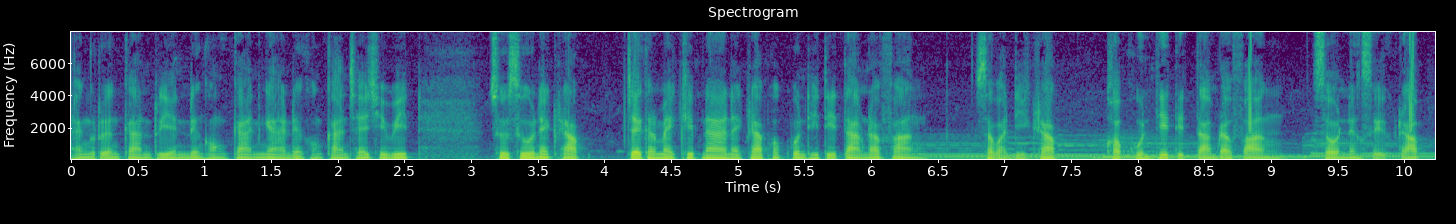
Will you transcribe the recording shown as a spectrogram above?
ทั้งเรื่องการเรียนเรื่องของการงานเรื่องของการใช้ชีวิต สู้ๆนะครับ เจอกันใหม่คลิปหน้านะครับ ขอบคุณที่ติดตามรับฟัง สวัสดีครับ ขอบคุณที่ติดตามรับฟังโซนหนังสือครับ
